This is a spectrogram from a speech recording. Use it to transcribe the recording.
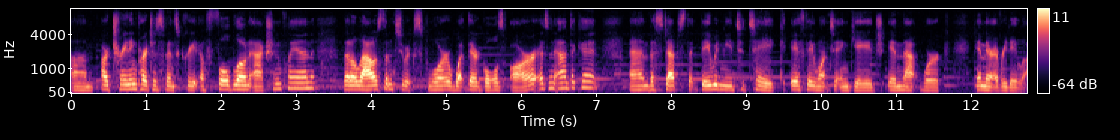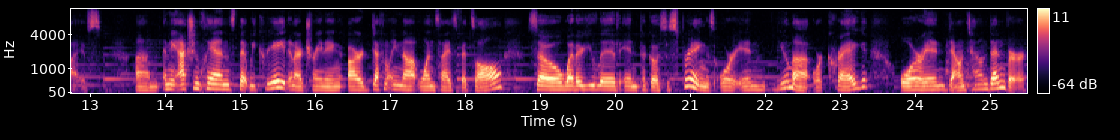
Um, our training participants create a full-blown action plan that allows them to explore what their goals are as an advocate and the steps that they would need to take if they want to engage in that work in their everyday lives. Um, and the action plans that we create in our training are definitely not one size fits all. So whether you live in Pagosa Springs or in Yuma or Craig or in downtown Denver,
